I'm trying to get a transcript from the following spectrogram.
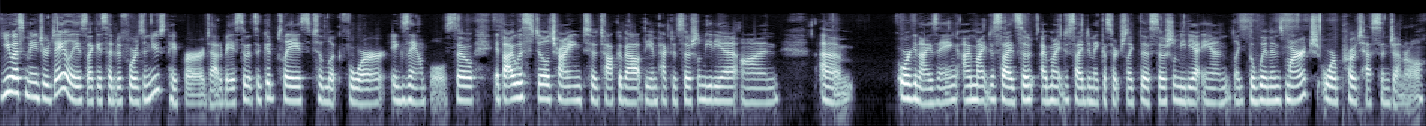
U.S. Major Dailies, like I said before, is a newspaper database, so it's a good place to look for examples. So if I was still trying to talk about the impact of social media on um, organizing, I might decide so I might decide to make a search like this, social media and like the Women's March or protests in general.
